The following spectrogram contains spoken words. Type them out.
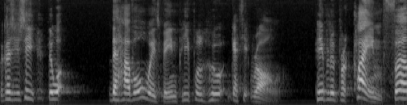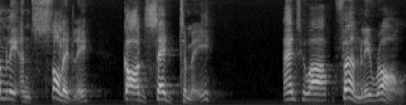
Because you see, there, were, there have always been people who get it wrong. People who proclaim firmly and solidly, God said to me, and who are firmly wrong.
